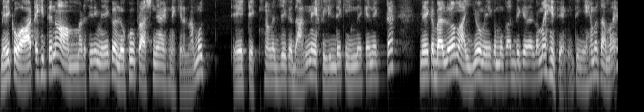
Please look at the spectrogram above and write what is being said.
මේක වාට හිතන අම්මට සිරි මේක ලොකු ප්‍රශ්නයක්න කියල. නමුත් ඒ ටෙක්නොලජයක දන්න ෆිල්ඩ එක ඉන්න කෙනෙක්ට මේක බැලුවම අයෝ මේක මොකක්ද කියලා තම හිතෙන් ඉතින් එහෙම තමයි.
